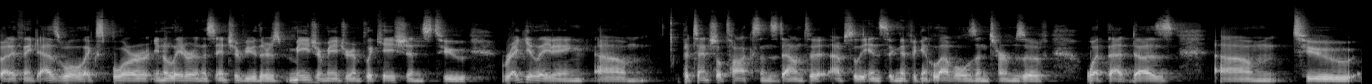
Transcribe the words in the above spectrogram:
But I think as we'll explore, you know, later in this interview, there's major, major implications to regulating um, potential toxins down to absolutely insignificant levels in terms of what that does um, to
